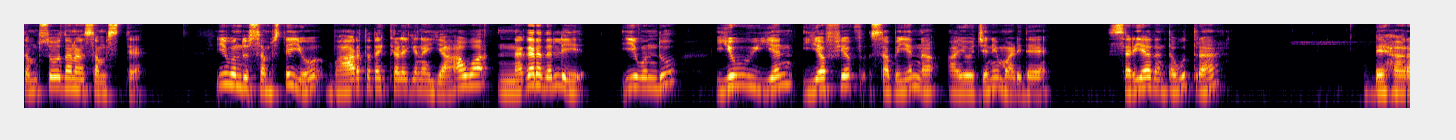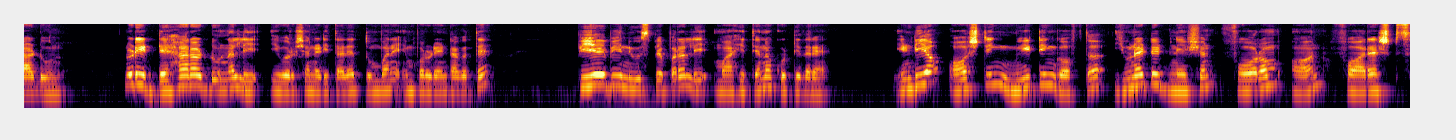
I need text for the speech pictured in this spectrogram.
ಸಂಶೋಧನಾ ಸಂಸ್ಥೆ, ಈ ಒಂದು ಸಂಸ್ಥೆಯು ಭಾರತದ ಕೆಳಗಿನ ಯಾವ ನಗರದಲ್ಲಿ ಈ ಒಂದು ಯು ಎನ್ ಎಫ್ ಎಫ್ ಸಭೆಯನ್ನು ಆಯೋಜನೆ ಮಾಡಿದೆ? ಸರಿಯಾದಂಥ ಉತ್ತರ, ಡೆಹರಾಡೂನ್. ನೋಡಿ, ಡೆಹರಾಡೂನ್ನಲ್ಲಿ ಈ ವರ್ಷ ನಡೀತಾ ಇದೆ ತುಂಬಾ ಇಂಪಾರ್ಟೆಂಟ್ ಆಗುತ್ತೆ. ಪಿ ಎ ಬಿ ನ್ಯೂಸ್ ಪೇಪರಲ್ಲಿ ಮಾಹಿತಿಯನ್ನು ಕೊಟ್ಟಿದ್ದಾರೆ. India hosting meeting of the United Nation forum on forests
